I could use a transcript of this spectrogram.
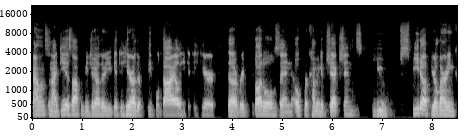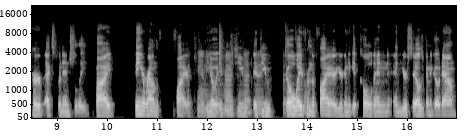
bouncing ideas off of each other. You get to hear other people dial. You get to hear the rebuttals and overcoming objections. You speed up your learning curve exponentially by being around the fire. You know, if, if you if you go away from the fire, you're going to get cold and and your sales are going to go down.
